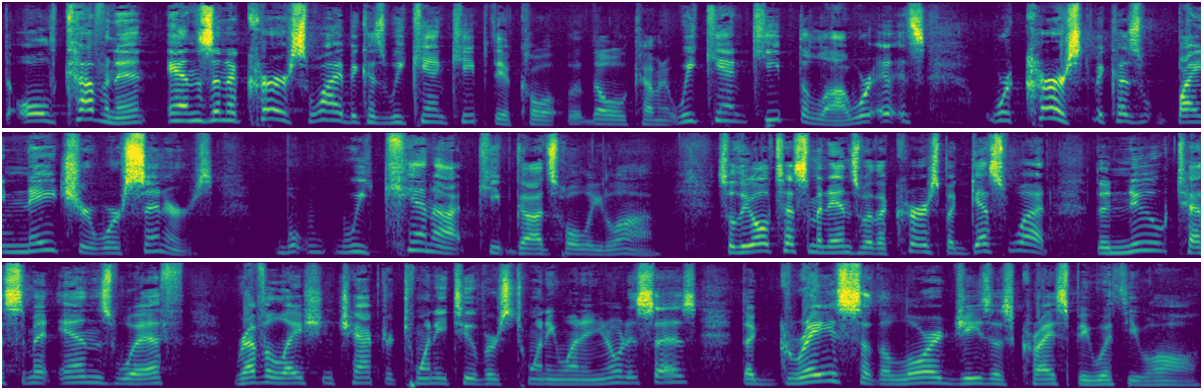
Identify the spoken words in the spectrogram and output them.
The Old Covenant ends in a curse. Why? Because we can't keep the, the Old Covenant. We can't keep the law. We're, it's, we're cursed because by nature we're sinners. We cannot keep God's holy law. So the Old Testament ends with a curse, but guess what? The New Testament ends with Revelation chapter 22, verse 21. And you know what it says? The grace of the Lord Jesus Christ be with you all.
